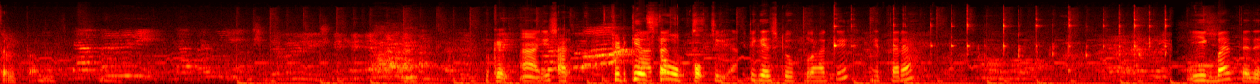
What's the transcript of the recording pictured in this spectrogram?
ಸ್ವಲ್ಪ. ಓಕೆ ಹಾಂ ಇಷ್ಟು. ಚಿಟಿಕೆಯಷ್ಟು ಉಪ್ಪು. ಚಿಟಿಕೆ ಅಷ್ಟು ಉಪ್ಪು ಹಾಕಿ ಈ ಥರ. ಈಗ ಬರ್ತದೆ.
